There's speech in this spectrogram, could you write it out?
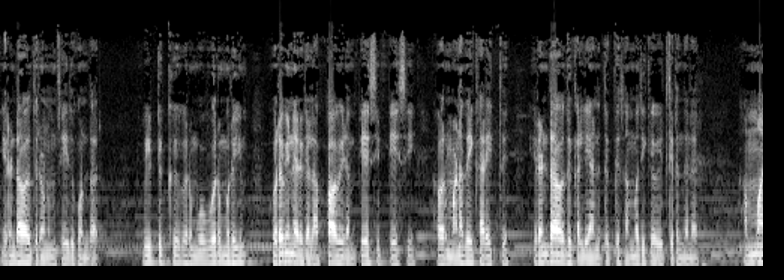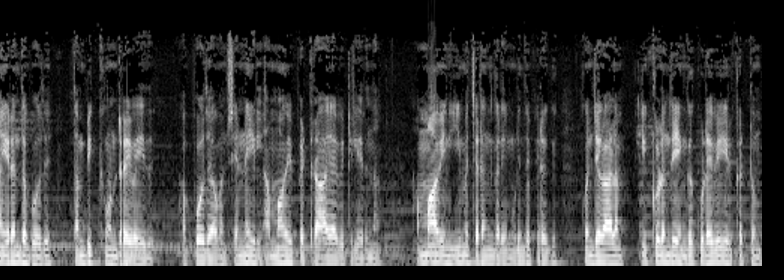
இரண்டாவது திருமணம் செய்து கொண்டார். வீட்டுக்கு வரும் ஒவ்வொரு முறையும் உறவினர்கள் அப்பாவிடம் பேசி பேசி அவர் மனதை கரைத்து இரண்டாவது கல்யாணத்துக்கு சம்மதிக்க வைத்திருந்தனர். அம்மா இறந்தபோது தம்பிக்கு ஒன்றரை வயது. அப்போது அவன் சென்னையில் அம்மாவை பெற்ற ஆயா வீட்டில் இருந்தான். அம்மாவின் ஈமச் சடங்குகளை முடிந்த பிறகு கொஞ்ச காலம் இக்குழந்தை எங்க கூடவே இருக்கட்டும்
